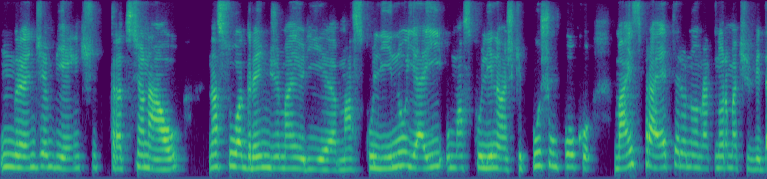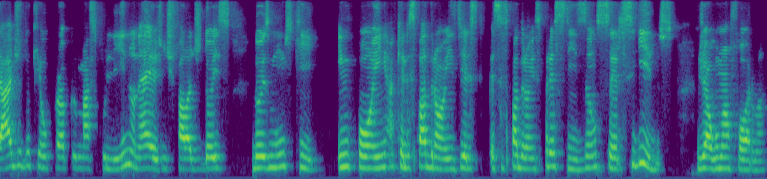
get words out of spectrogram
um grande ambiente tradicional na sua grande maioria, masculino, e aí o masculino acho que puxa um pouco mais para a heteronormatividade do que o próprio masculino, né? A gente fala de dois, dois mundos que impõem aqueles padrões, e eles, esses padrões precisam ser seguidos de alguma forma,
